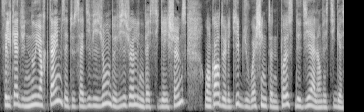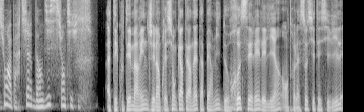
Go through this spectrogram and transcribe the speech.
C'est le cas du New York Times et de sa division de Visual Investigations, ou encore de l'équipe du Washington Post dédiée à l'investigation à partir d'indices scientifiques. À t'écouter, Marine, j'ai l'impression qu'Internet a permis de resserrer les liens entre la société civile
